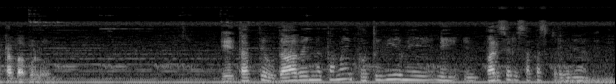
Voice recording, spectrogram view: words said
රට බබලනවා. ඒ தත්ත්වය උදා වෙන්න තමයි පෘථිවිය මේ මේ පරිසරය සකස් කරගෙන යන්නේ.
